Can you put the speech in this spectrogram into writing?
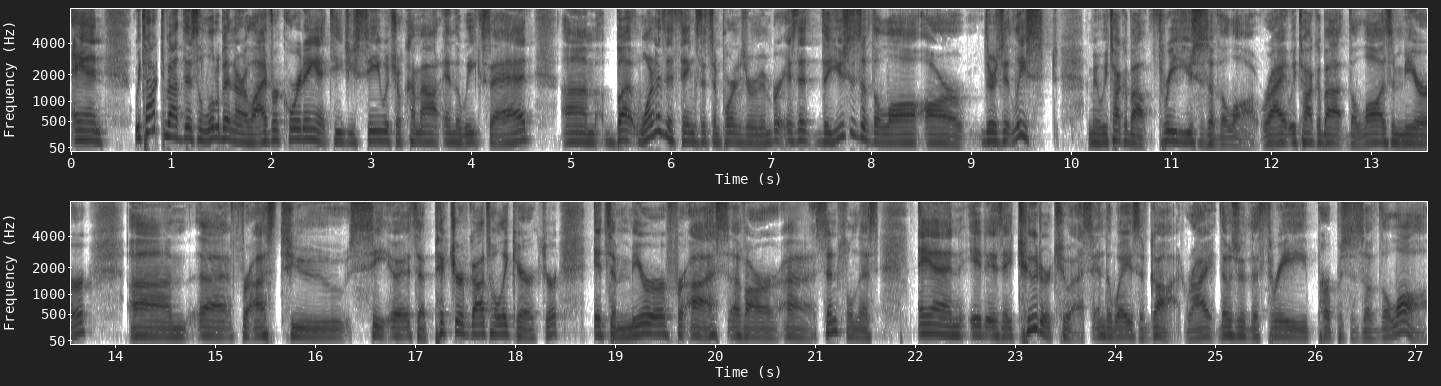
And we talked about this a little bit in our live recording at TGC, which will come out in the weeks ahead. Um, but one of the things that's important to remember is that the uses of the law are there's at least, I mean, we talk about three uses of the law, right? We talk about the law as a mirror um, uh, for us to see. Uh, it's a picture of God's holy character, it's a mirror for us of our uh, sinfulness, and it is a tutor to us in the ways of God, right? Those are the three purposes of the law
